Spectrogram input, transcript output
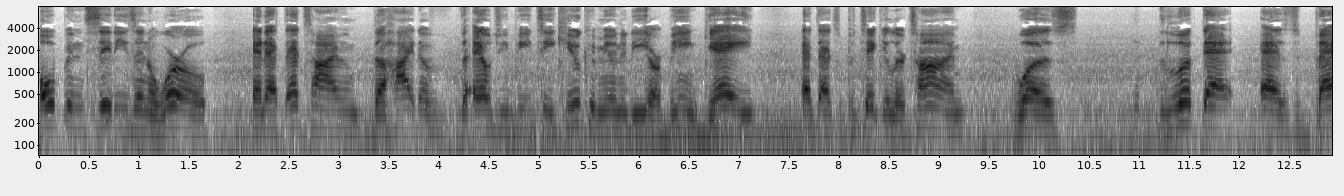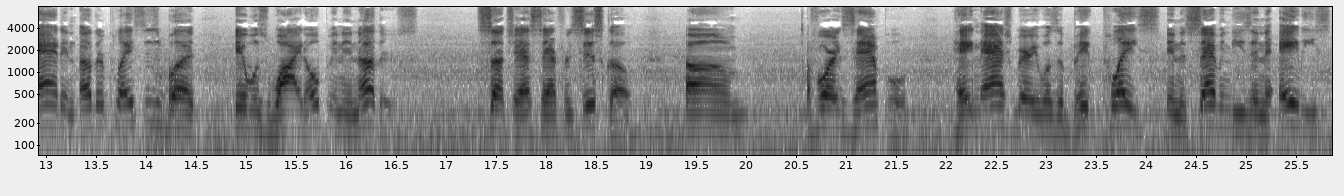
open cities in the world. And at that time, the height of the LGBTQ community or being gay at that particular time was looked at as bad in other places, but it was wide open in others, such as San Francisco. Um, for example, Haight Ashbury was a big place in the 70s and the 80s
